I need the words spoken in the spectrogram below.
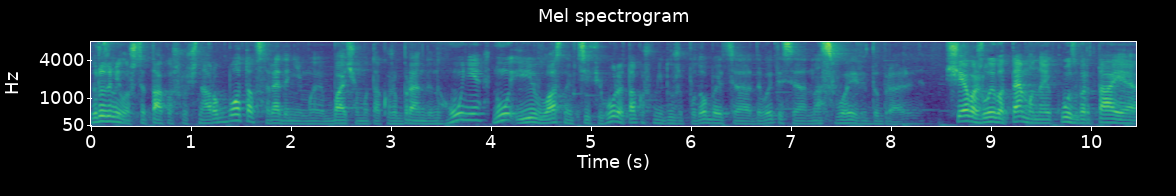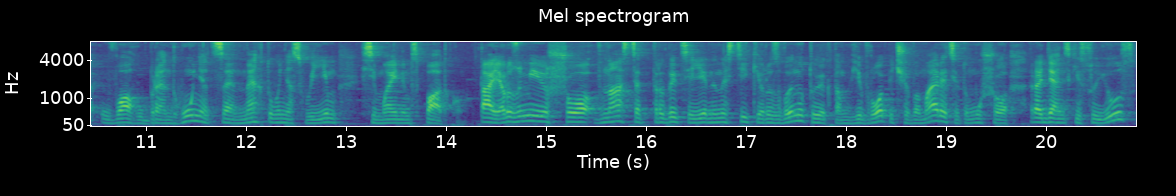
Зрозуміло, що це також ручна робота. Всередині ми бачимо також брендинг гуні. Ну і власне в ці фігури також мені дуже подобається дивитися на своє відображення. Ще важлива тема, на яку звертає увагу бренд Гуня, це нехтування своїм сімейним спадком. Та я розумію, що в нас ця традиція є не настільки розвинутою, як там в Європі чи в Америці, тому що радянський союз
